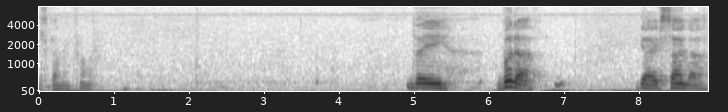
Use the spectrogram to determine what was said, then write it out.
is coming from it. The Buddha gave Sona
